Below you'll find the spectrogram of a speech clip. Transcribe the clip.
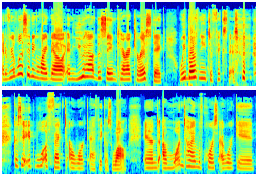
And if you're listening right now and you have the same characteristic, we both need to fix this because it will affect our work ethic as well. And um, one time, of course, I work in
